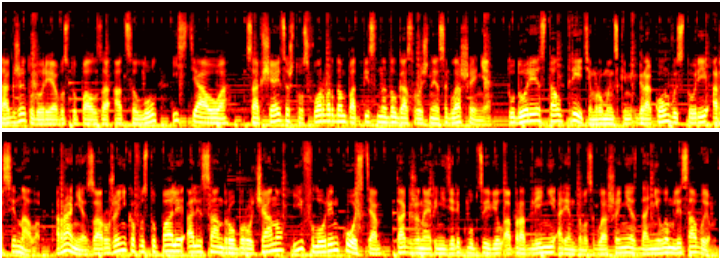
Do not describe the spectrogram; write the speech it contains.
Также Тудория выступал за Ацелул и Стяуа. Сообщается, что с форвардом подписано долгосрочное соглашение. Тудория стал третьим румынским игроком в истории «Арсенала». Ранее за оружейников выступали Алессандро Боручану и Флорин Костя. Также на этой неделе клуб заявил о продлении арендного соглашения с Данилом Лесовым.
